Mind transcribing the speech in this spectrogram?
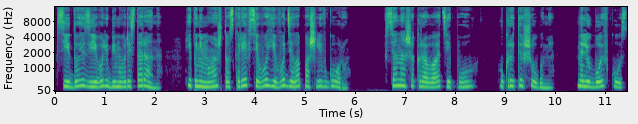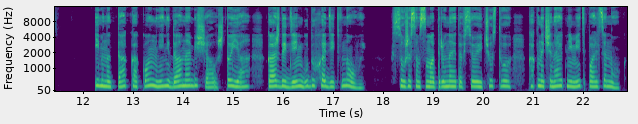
С едой из его любимого ресторана. И понимаю, что, скорее всего, его дела пошли в гору. Вся наша кровать и пол укрыты шубами. На любой вкус. Именно так, как он мне недавно обещал, что я каждый день буду ходить в новый. С ужасом смотрю на это все и чувствую, как начинают неметь пальцы ног.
